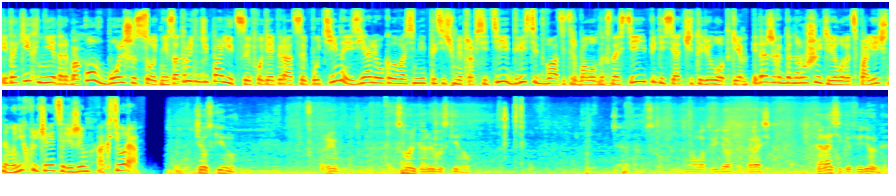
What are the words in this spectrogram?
И таких недорыбаков больше сотни. Сотрудники полиции в ходе операции «Путина» изъяли около 8 тысяч метров сетей, 220 рыболовных снастей и 54 лодки. И даже когда нарушители ловят с поличным, у них включается режим актера. Че скинул? Рыбу. Сколько рыбы скинул? Сколько? Ну вот ведерко, карасик. Карасиков ведерко.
